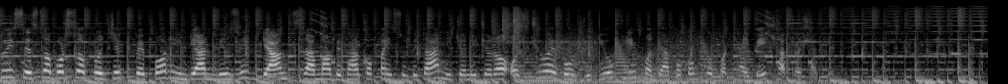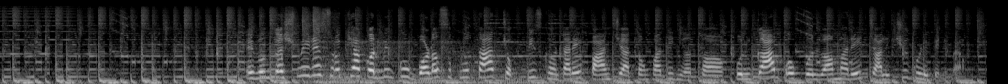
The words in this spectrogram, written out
दुई शेष वर्ष project paper Indian music dance drama विभाग पर सुविधा निज निजर अडियो और भिडो क्लीप अध्यापकों पठाइबे छात्र छात्री एवं कश्मीर में सुरक्षाकर्मी को बड़ सफलता चौबीस घंटे पांच आतंकवादी निहत कुलगाम और पुलवामें चली गुड़ विनिमय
